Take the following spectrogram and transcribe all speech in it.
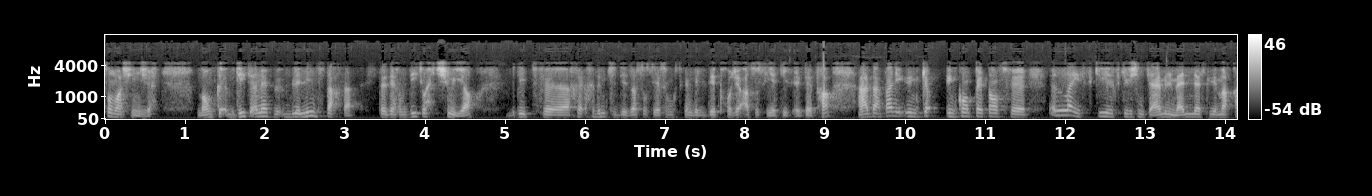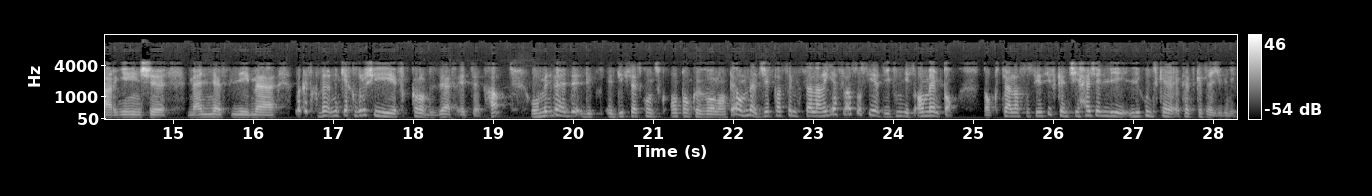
100% ماشي ينجح donc بديت أنا ب lean startup c'est-à-dire بديت واحد شوية. بديت في خدمت des associations كنت كندير des projets associatifs et cetera هذا عطاني une compétence في ال life skills كيفاش نتعامل مع الناس اللي ما قاريينش مع الناس اللي ما ما كتقدر ما كيقدروش يفكروا بزاف et cetera ومن بعد ديك كنت en tant que volontaire ومن بعد j'ai passé لل salariat في l'associatif نيت en même temps donc تاع l'associatif كانت شي حاجة اللي اللي كنت كانت كتعجبني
